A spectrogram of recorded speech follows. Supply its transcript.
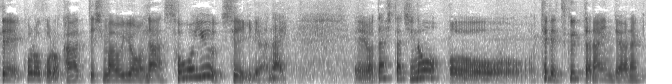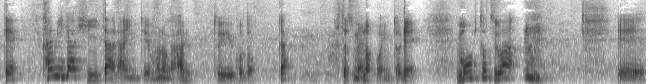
てコロコロ変わってしまうようなそういう正義ではない。私たちの手で作ったラインではなくて神が引いたラインというものがある。ということが一つ目のポイントでもう一つは、えー、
